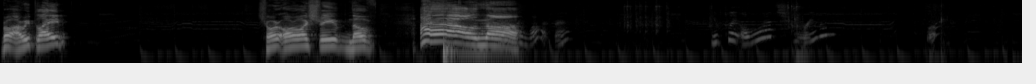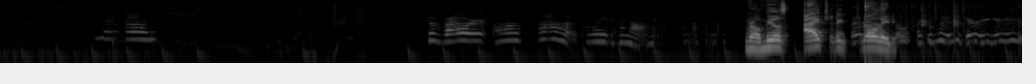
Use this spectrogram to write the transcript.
Bro, are we playing? Short Overwatch stream? No. Hell no. What, man? You play Overwatch? Really? What? Man. Devour. Oh, fuck. Wait, hang on, hang on, hang on, hang on. Bro, Meal's actually trolling. go. I can play a scary game.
